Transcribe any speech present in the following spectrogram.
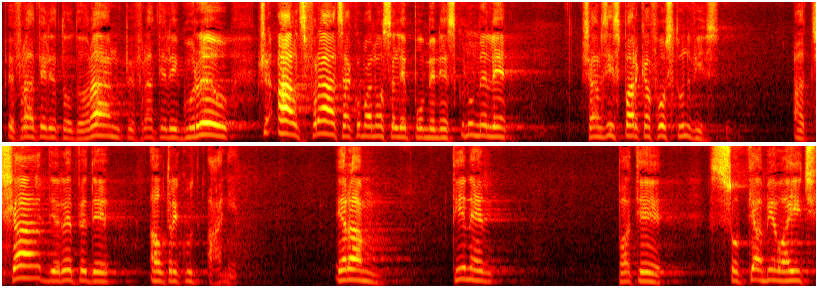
pe fratele Todoran, pe fratele Gurău și alți frați, acum nu o să le pomenesc numele, și am zis, parcă a fost un vis. Așa de repede au trecut ani. Eram tineri, poate șopteam eu aici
